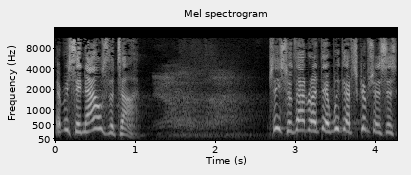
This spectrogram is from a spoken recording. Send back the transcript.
Everybody say, now's the time. Now's the time. See, so that right there, we got scripture that says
